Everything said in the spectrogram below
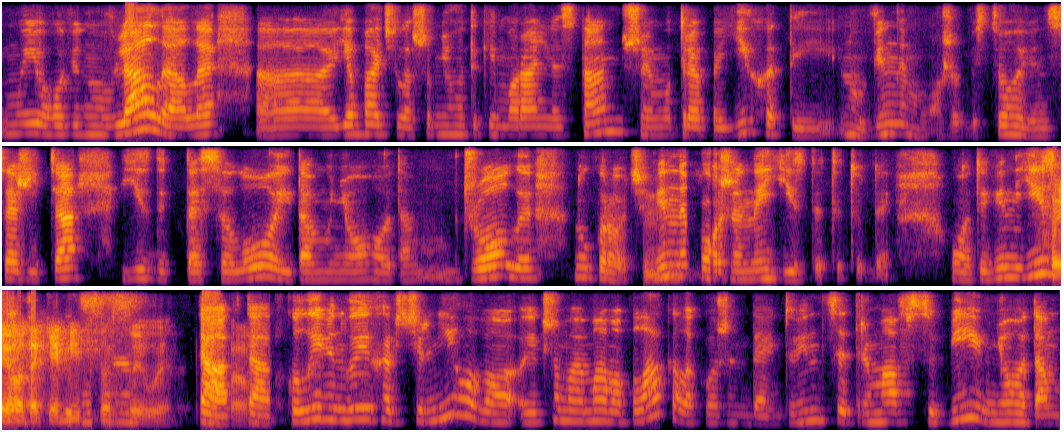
Ми його відмовляли, але е, я бачила, що в нього такий моральний стан, що йому треба їхати. І, ну він не може. Без цього він все життя їздить в те село, і там у нього там бджоли. Ну коротше, він не може не їздити туди. От і він Це його таке місце сили. Так, так. Коли він виїхав з Чернігова, якщо моя мама плакала кожен день, то він це тримав в собі. В нього там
